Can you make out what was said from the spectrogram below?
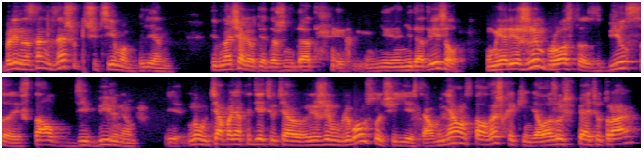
Блин, на самом деле, знаешь, вот еще тема, блин, ты вначале, вот я даже не, доот- не, не доответил, у меня режим просто сбился и стал дебильным. И, ну, у тебя, понятно, дети, у тебя режим в любом случае есть, а у меня он стал, знаешь, каким? Я ложусь в 5 утра,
